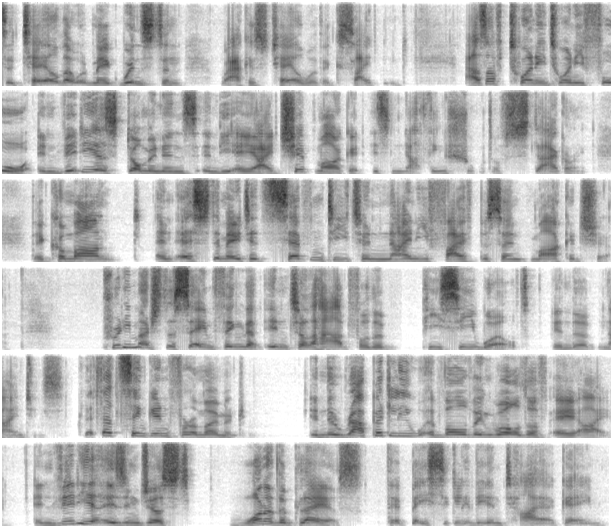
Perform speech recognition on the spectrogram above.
It's a tale that would make Winston wag his tail with excitement. As of 2024, NVIDIA's dominance in the AI chip market is nothing short of staggering. They command an estimated 70 to 95% market share, pretty much the same thing that Intel had for the PC world in the 90s. Let that sink in for a moment. In the rapidly evolving world of AI, NVIDIA isn't just one of the players, they're basically the entire game.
